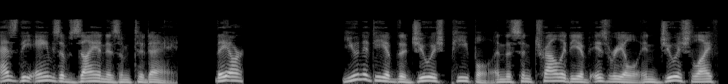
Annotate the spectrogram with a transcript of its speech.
as the aims of Zionism today. They are Unity of the Jewish people and the centrality of Israel in Jewish life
